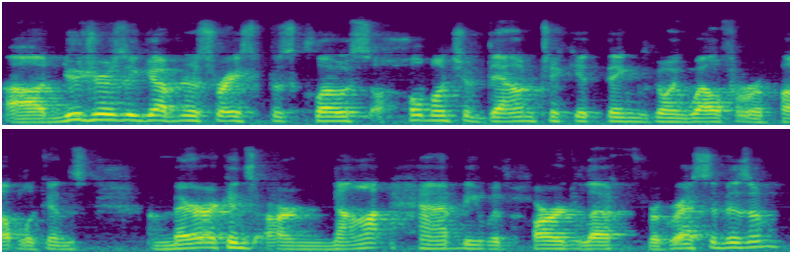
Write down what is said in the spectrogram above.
uh, New Jersey governor's race was close, a whole bunch of down ticket things going well for Republicans, Americans are not happy with hard left progressivism.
